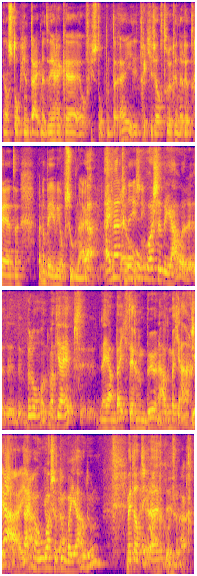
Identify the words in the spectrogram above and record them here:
En dan stop je een tijd met werken, of je, stopt een hè, je trekt jezelf terug in de retraite. Maar dan ben je weer op zoek naar Ja, maar hoe was het bij jou? De- de- de- bedoel, want- jij hebt eh, nou ja, een beetje tegen een burn-out een beetje aangezet. Ja, maar hoe was het toen bij jou doen? Met dat, eh, goede vraag.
